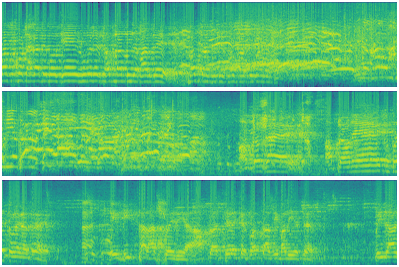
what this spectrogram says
লক্ষ টাকা দেব যে রুবেলের সন্ধান দিতে পারবে। সন্তান সন্তান দিতে আপনি অনেক উপরে চলে গেছে। এই মিথ্যার আশ্রয় দিয়া আপনার ছেলেকে সন্ত্রাসী বানিয়েছেন। বিধান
